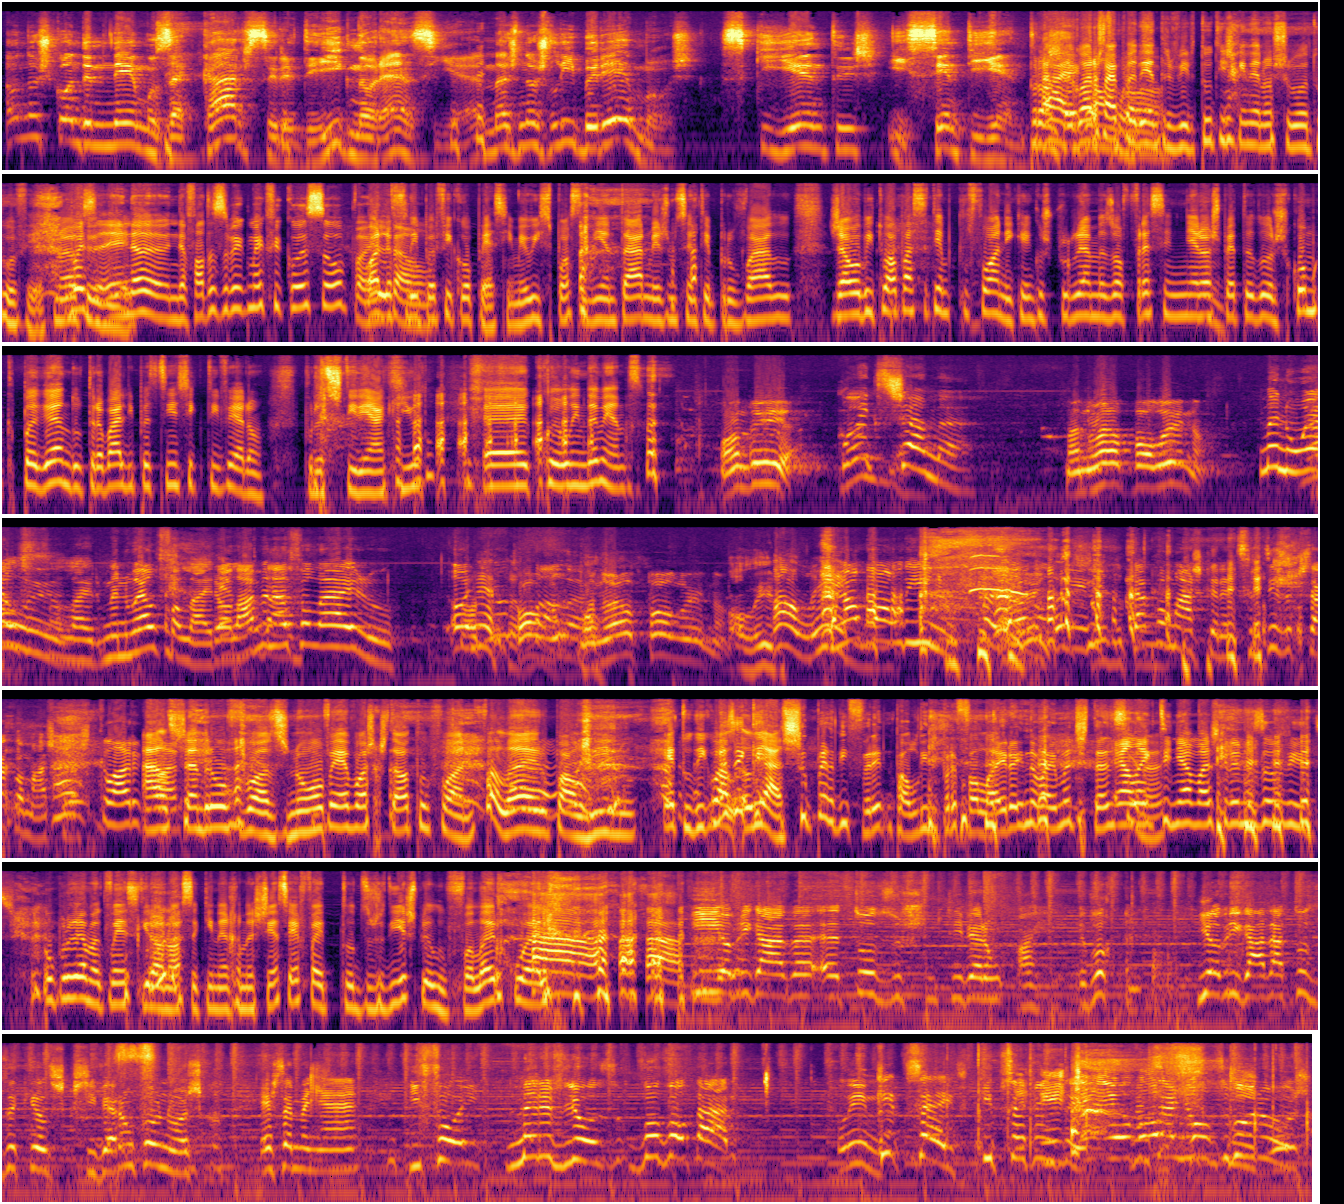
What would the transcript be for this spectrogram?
Não nos condenemos a cárcere de ignorância, mas nos liberemos, sequientes e sentientes. Pronto, Ai, agora vai para dentro Virtutis que ainda não chegou a tua vez, não é? Pois é, dia. ainda, ainda falta saber como é que ficou a sopa. Olha, então. Filipa, ficou péssima. Eu isso posso adiantar, mesmo sem ter provado. Já o habitual passatempo telefónico, em que os programas oferecem dinheiro aos espectadores, como que pagando o trabalho e paciência que tiveram por assistirem àquilo, eh, correu lindamente. Bom dia, Como é que se chama? Manuel Paulino. Manuel Faleiro. Manuel Faleiro. Olá, Manuel Faleiro. Olha, Paulo- Manuel Paulino. Paulino. Manuel Paulino. Paulino. Está com a máscara, de certeza que está com a máscara. Claro, A claro. Alexandra ouve vozes, não ouve é a voz que está ao telefone. Faleiro, Paulino, é tudo igual. Mas é que é Aliás, super diferente. Paulino para Faleiro ainda vai uma distância. Ela é que tinha a máscara nos ouvidos. o programa que vem a seguir ao nosso aqui na Renascença é feito todos os dias pelo Faleiro Coelho. E obrigada a todos os que estiveram. Ai, eu vou repetir. E obrigada a todos aqueles que estiveram connosco esta manhã. E foi maravilhoso. Vou voltar. Lindo. Keep safe, keep safe in Eu volto Mantenham contigo. seguros.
